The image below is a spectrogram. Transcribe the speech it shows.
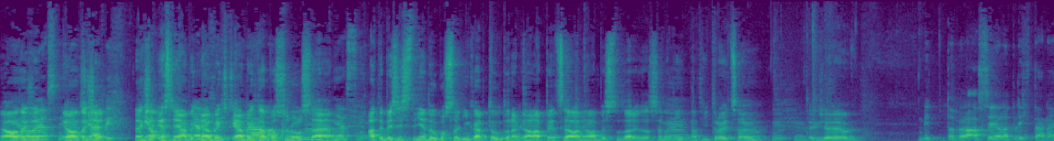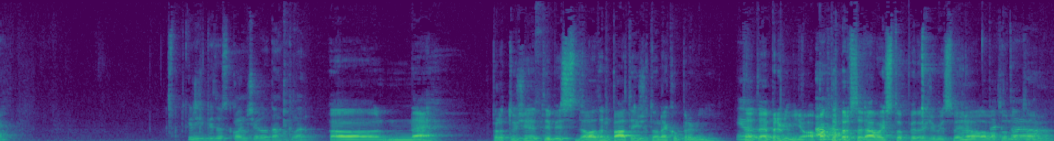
jo, jo, takže, jasně, jo, takže takže, já bych- takže jo, jasně, já bych, já bych já to posunul Mm, sem jasně. a ty bys si stejně tou poslední kartou to neměla na pětce, ale měla bys to tady zase na té Mm. na té trojce. Jo. Hm, hm, hm. Takže Byť to byla asi jele plichta, ne? Když by to skončilo takhle. uh, ne, protože ty bys dala ten pátý žeton jako první. To Jo. je, to je první, no. A pak Aha. teprve se dávají stopy, takže bys vyhrála o tak to tohle. jo, no.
